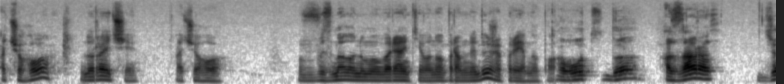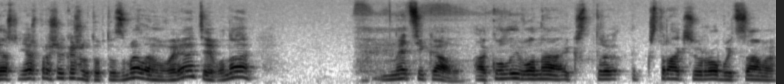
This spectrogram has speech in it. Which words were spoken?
а чого? До речі, а чого? В змеленому варіанті воно прям не дуже приємно А пахло. от, да. А зараз Я ж, я ж про що й кажу. Тобто в змеленому варіанті вона не цікава. А коли вона екстра, екстракцію робить саме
